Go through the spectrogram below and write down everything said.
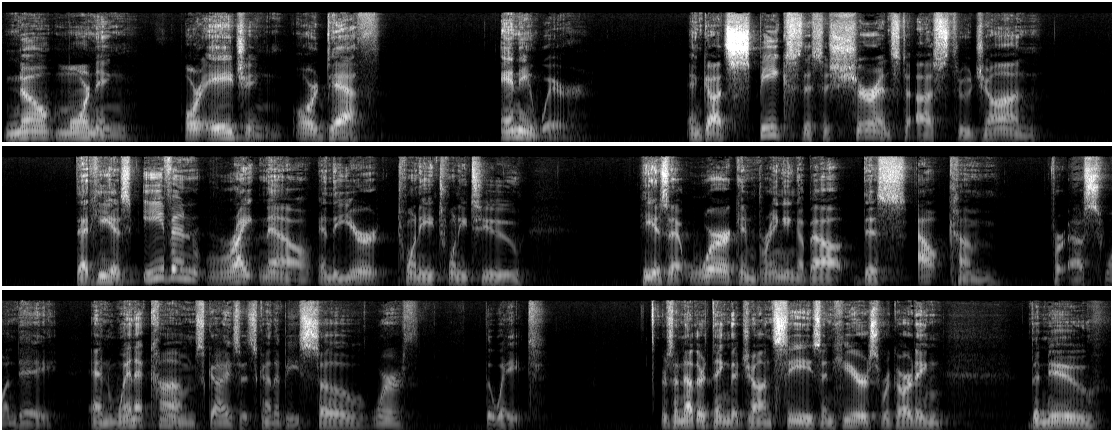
no mourning or aging or death anywhere. And God speaks this assurance to us through John that He is even right now in the year 2022, He is at work in bringing about this outcome for us one day. And when it comes, guys, it's going to be so worth the wait. There's another thing that John sees and hears regarding the new,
